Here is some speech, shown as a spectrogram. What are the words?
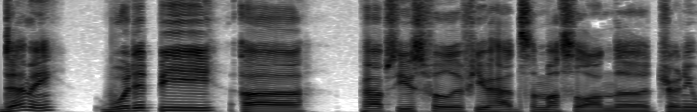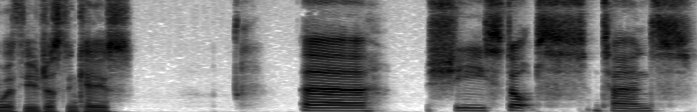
Demi, would it be uh, perhaps useful if you had some muscle on the journey with you, just in case? Uh, she stops and turns,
